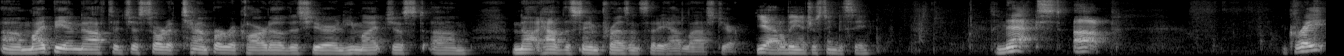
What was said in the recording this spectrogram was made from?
um, might be enough to just sort of temper Ricardo this year, and he might just um, not have the same presence that he had last year. Yeah, it'll be interesting to see. Next up, Great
